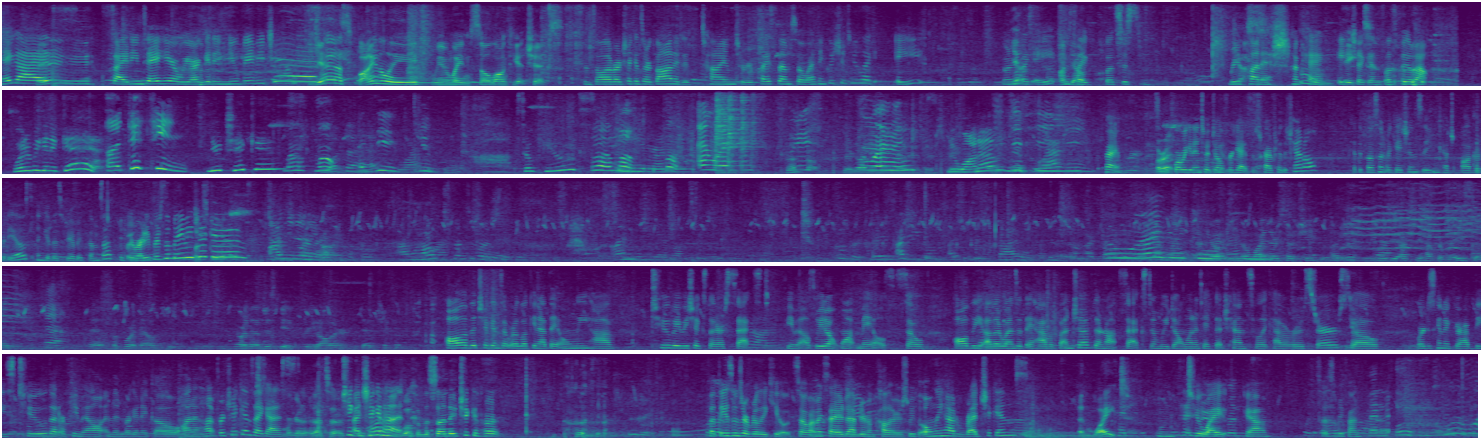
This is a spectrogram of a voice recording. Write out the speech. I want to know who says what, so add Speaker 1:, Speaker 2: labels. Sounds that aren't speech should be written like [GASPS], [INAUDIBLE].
Speaker 1: Hey guys!
Speaker 2: Hey!
Speaker 1: Exciting day here. We are getting new baby chicks.
Speaker 2: Yes, finally! We've been waiting so long to get chicks.
Speaker 1: Since all of our chickens are gone, it is time to replace them. So I think we should do like eight. You want to
Speaker 2: Yeah,
Speaker 1: get like eight?
Speaker 2: I'm
Speaker 1: Just
Speaker 2: down.
Speaker 1: like let's just replenish. Okay,
Speaker 2: Mm,
Speaker 1: eight,
Speaker 2: eight.
Speaker 1: chickens. Let's pick them out. [LAUGHS] what are we gonna get?
Speaker 3: I kissing.
Speaker 1: New chickens.
Speaker 3: Mom, mom, I did cute. [GASPS]
Speaker 1: So cute.
Speaker 3: Mom, mom, mom. I want this.
Speaker 2: They're
Speaker 3: not even.
Speaker 1: You want them? Okay. So
Speaker 2: All right.
Speaker 1: before we get into it, don't forget subscribe to the channel. Hit the post notifications so you can catch all of our videos and give this video a big thumbs up if you're ready for some baby chickens.
Speaker 2: Let's do it.
Speaker 1: chickens.
Speaker 3: I want
Speaker 2: You know, you know why they're so cheap? Because you actually have to raise them
Speaker 3: Yeah.
Speaker 2: Uh, before they'll be, or they'll just be a three dollar dead chicken.
Speaker 1: all of the chickens that we're looking at, they only have two baby chicks that are sexed females. We don't want males. So all the other ones that they have a bunch of, they're not sexed and we don't want to take that chance to like have a rooster. So
Speaker 2: Yeah.
Speaker 1: we're just gonna grab these two that are female and then we're gonna go on a hunt for chickens, I guess.
Speaker 2: We're gonna. That's a
Speaker 1: a chicken hunt.
Speaker 2: Welcome to Sunday Chicken Hunt. [LAUGHS]
Speaker 1: But these ones are really cute. So I'm excited to have different colors. We've only had red chickens,
Speaker 2: And white.
Speaker 1: Two white, yeah. So this will be fun.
